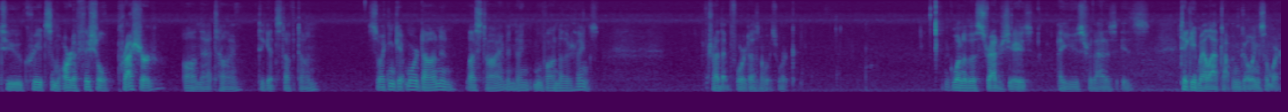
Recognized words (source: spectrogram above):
to create some artificial pressure on that time to get stuff done so I can get more done in less time and then move on to other things. I've tried that before, it doesn't always work. Like one of the strategies I use for that is, is taking my laptop and going somewhere.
